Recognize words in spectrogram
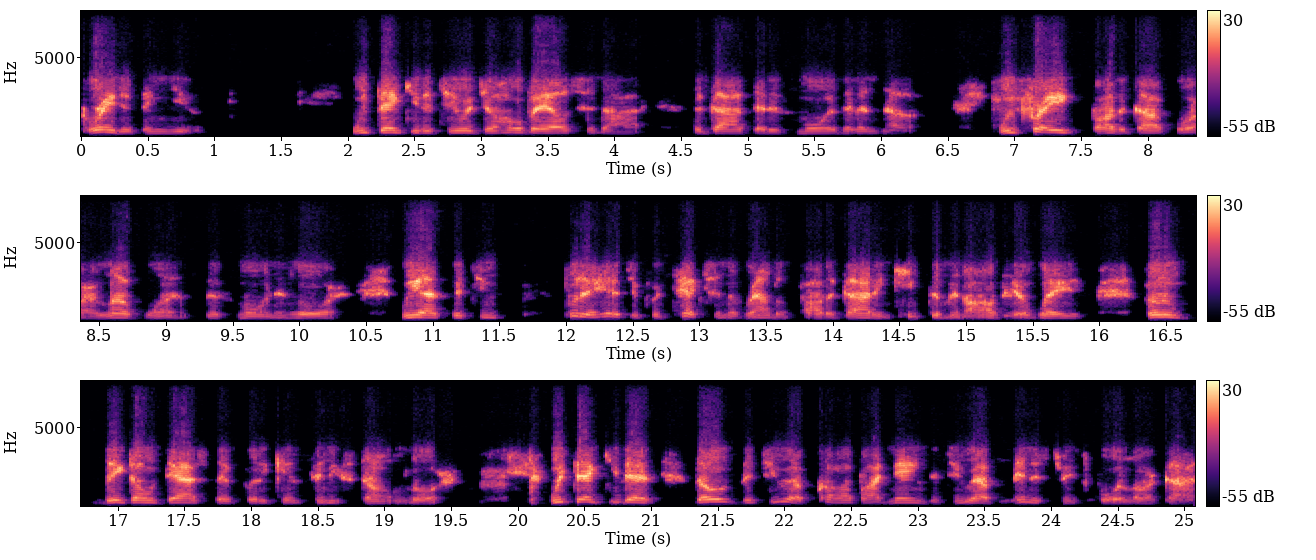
greater than you. We thank you that you are Jehovah El Shaddai, the God that is more than enough. We pray, Father God, for our loved ones this morning, Lord. We ask that you put a hedge of protection around them, Father God, and keep them in all their ways so they don't dash their foot against any stone, Lord. We thank you that those that you have called by name, that you have ministries for, Lord God,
